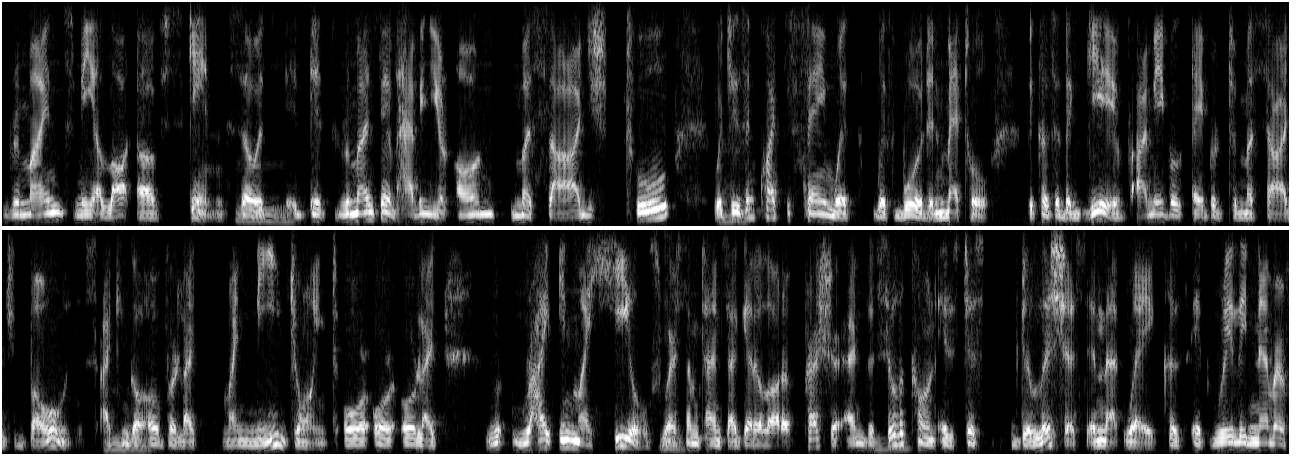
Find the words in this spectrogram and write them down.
reminds me a lot of skin. So it, mm. it it reminds me of having your own massage tool, which isn't quite the same with with wood and metal. Because of the give, I'm able able to massage bones. I can go mm. over like my knee joint or or or like r- right in my heels where mm. sometimes I get a lot of pressure. And the silicone is just delicious in that way because it really never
